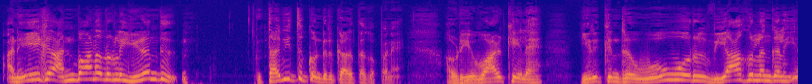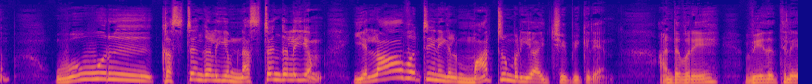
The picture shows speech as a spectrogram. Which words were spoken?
அநேக அன்பானவர்களை இழந்து தவித்து கொண்டிருக்கிறார் தகப்பனே. அவருடைய வாழ்க்கையில இருக்கின்ற ஒவ்வொரு வியாகுலங்களையும் ஒவ்வொரு கஷ்டங்களையும் நஷ்டங்களையும் எல்லாவற்றையும் நீங்கள் மாற்றும்படியாய் சேபிக்கிறேன் ஆண்டவரே வேதத்திலே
